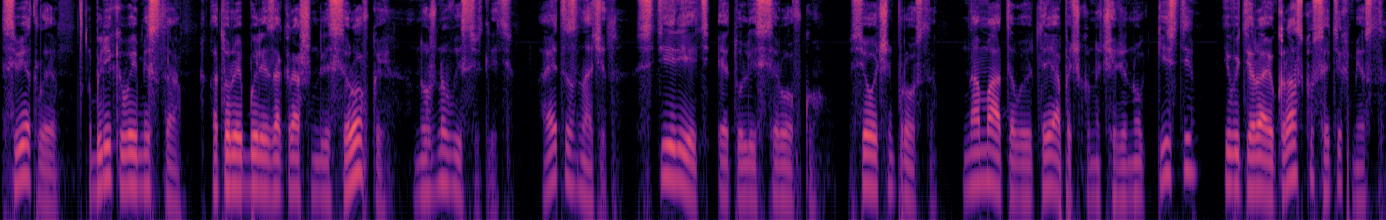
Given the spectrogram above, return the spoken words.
Светлые, бликовые места, которые были закрашены лессировкой, нужно высветлить. А это значит, стереть эту лессировку. Все очень просто. Наматываю тряпочку на черенок кисти и вытираю краску с этих мест.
